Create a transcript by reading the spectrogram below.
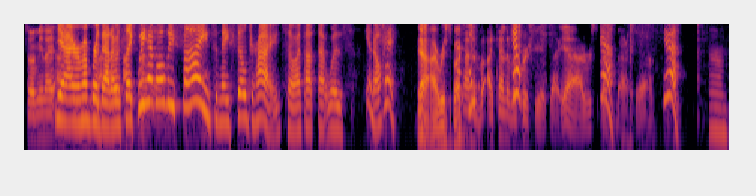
so i mean i Yeah, I remember that. I was like, we have all these signs, and they still tried. So I thought that was, you know, hey, Yeah, I I respect kind it. of, I kind of Yeah. appreciate that. Yeah, I respect that. Yeah. yeah, Um,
